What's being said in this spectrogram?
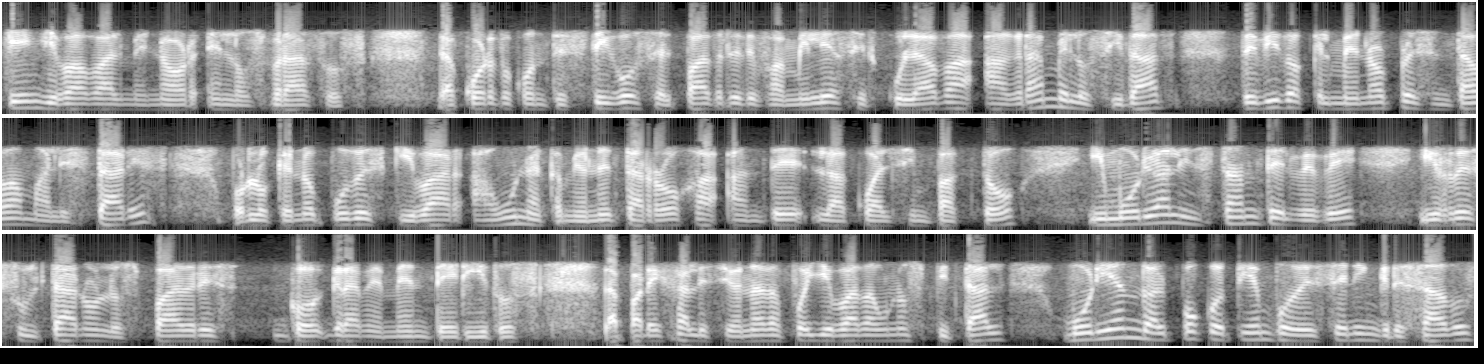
quien llevaba al menor en los brazos. De acuerdo con testigos, el padre de familia circulaba a gran velocidad debido a que el menor presentaba malestares, por lo que no pudo esquivar a una camioneta roja ante la cual se impactó y murió al instante el bebé y resultaron los padres gravemente heridos. La pareja lesionada fue llevada a un hospital, muriendo al poco tiempo de ser ingresados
